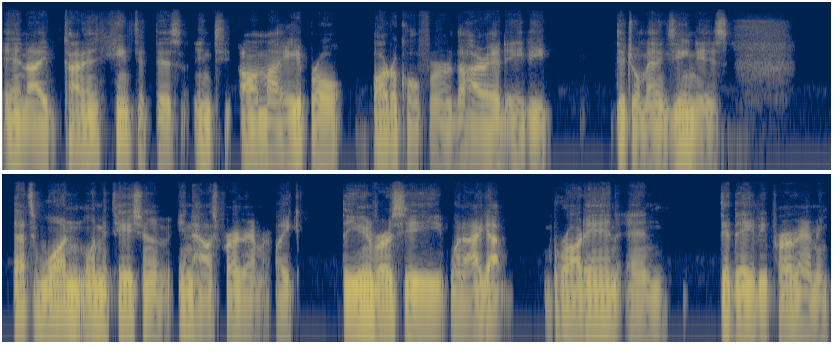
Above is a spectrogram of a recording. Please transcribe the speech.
and I kind of hinted this into on my April article for the higher ed AV digital magazine is that's one limitation of in-house programmer. Like the university, when I got brought in and did the AV programming,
